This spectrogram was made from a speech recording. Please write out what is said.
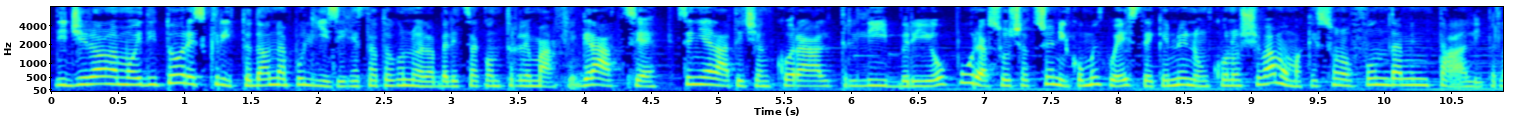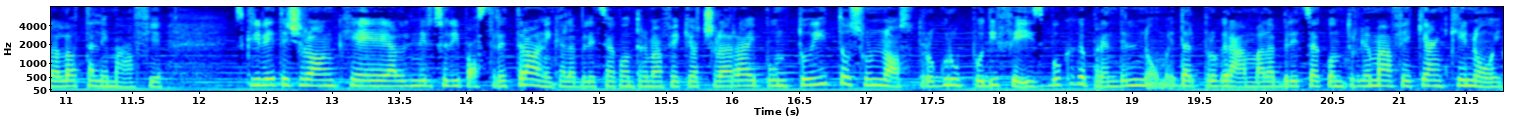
di Girolamo Editore, scritto da Anna Puglisi, che è stato con noi alla Bellezza contro le mafie. Grazie. Segnalateci ancora altri libri oppure associazioni come queste che noi non conoscevamo ma che sono fondamentali per la lotta alle mafie. Scrivetecelo anche all'indirizzo di posta elettronica la bellezza contro le mafie chiocciolarai.it o sul nostro gruppo di Facebook che prende il nome dal programma La bellezza contro le mafie che anche noi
